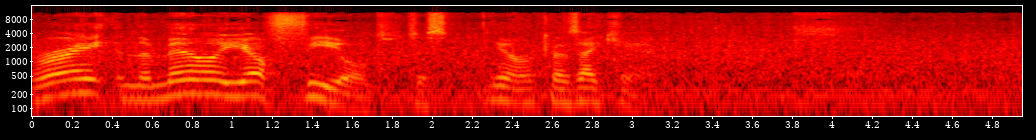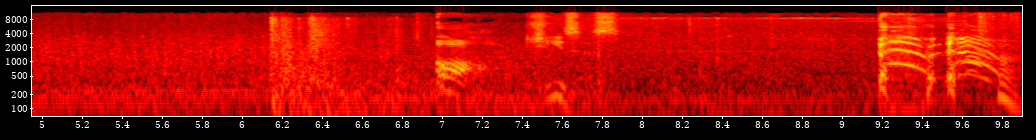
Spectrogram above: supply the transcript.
right in the middle of your field. Just, you know, because I can. Oh, Jesus. Eyes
